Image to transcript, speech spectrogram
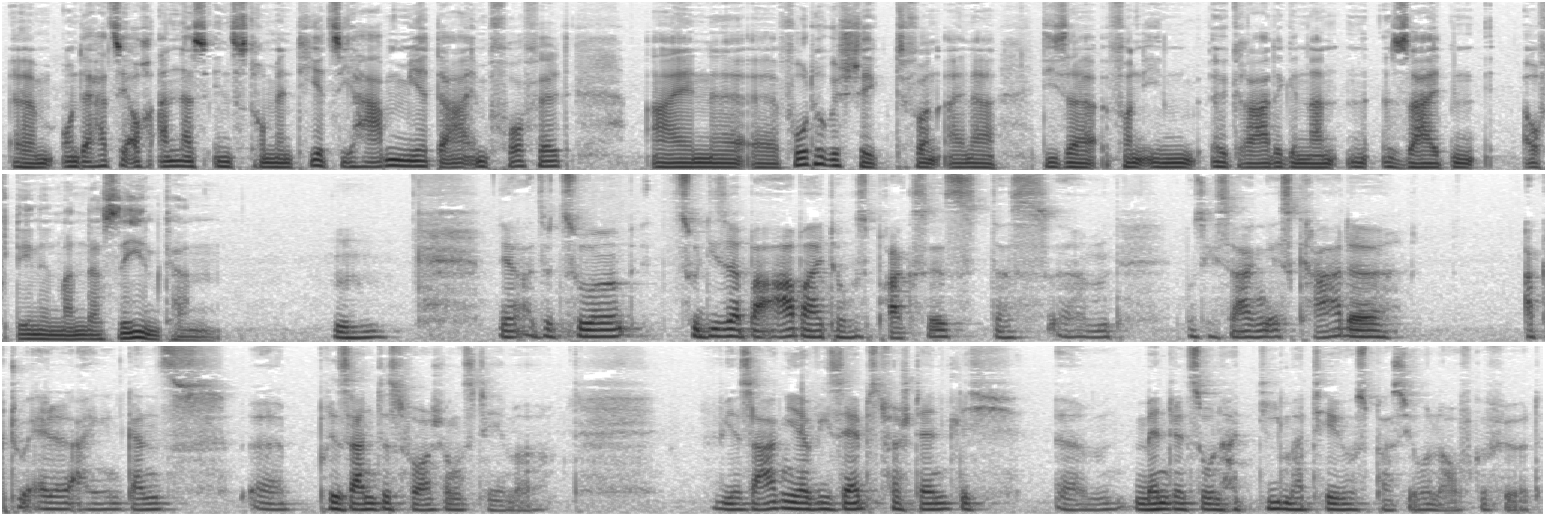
Ähm, und er hat sie auch anders instrumentiert. Sie haben mir da im Vorfeld ein äh, Foto geschickt von einer dieser von Ihnen äh, gerade genannten Seiten, auf denen man das sehen kann. Mhm. Ja, also zur, zu dieser Bearbeitungspraxis, das ähm, muss ich sagen, ist gerade aktuell ein ganz äh, brisantes Forschungsthema. Wir sagen ja, wie selbstverständlich ähm, Mendelssohn hat die Matthäus-Passion aufgeführt.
